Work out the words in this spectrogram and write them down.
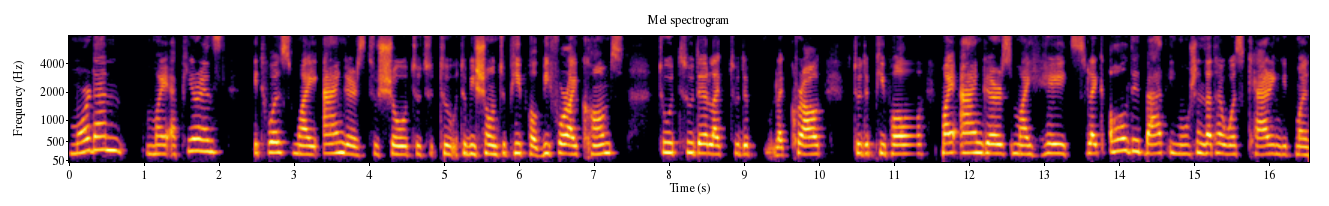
more than my appearance. It was my angers to show to, to to to be shown to people before I comes to to the like to the like crowd to the people. My angers my hates like all the bad emotions that i was carrying with my,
